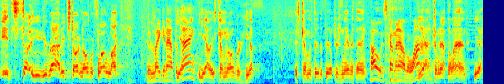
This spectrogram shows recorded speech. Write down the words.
it's you're right. It's starting to overflow like They're leaking out the yeah, tank? Yeah, it's coming over. Yep. It's coming through the filters and everything. Oh, it's coming out of the line. Yeah, coming out the line. Yeah.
